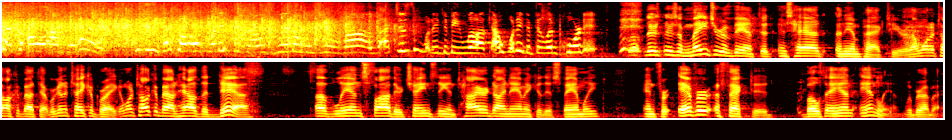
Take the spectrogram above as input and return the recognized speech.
That's all I want. That's all I wanted since I was little was your love. I just wanted to be loved. I wanted to feel important. Well, there's, there's a major event that has had an impact here, and I want to talk about that. We're going to take a break. I want to talk about how the death of Lynn's father changed the entire dynamic of this family and forever affected both Ann and Lynn. We'll be right back.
